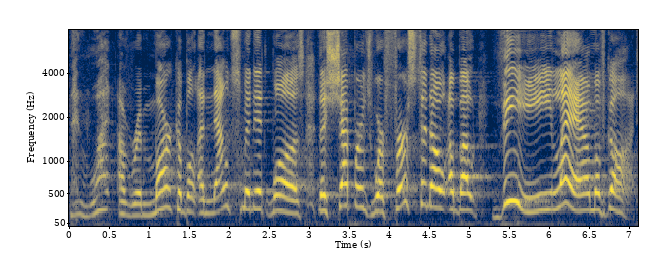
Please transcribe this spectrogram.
then what a remarkable announcement it was. The shepherds were first to know about the Lamb of God.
